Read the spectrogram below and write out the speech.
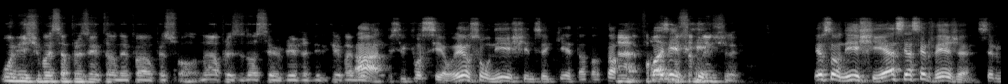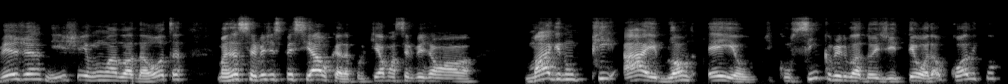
o Nishi vai se apresentando aí para o pessoal, né? Apresentou a cerveja dele que ele vai beber. Ah, se fosse eu. Eu sou o Nishi, não sei o que, tal, tal, tal. É, Mas enfim, eu sou o Nishi, essa é a cerveja. Cerveja, Nishi, uma do lado da outra. Mas essa cerveja é especial, cara, porque é uma cerveja, uma Magnum PI Blonde Ale, com 5,2 de teor alcoólico,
